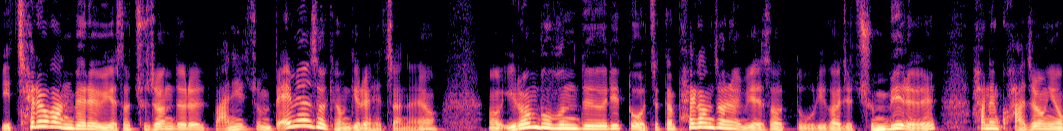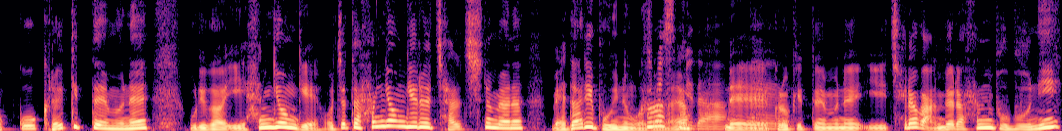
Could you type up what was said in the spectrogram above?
이 체력 안배를 위해서 주전들을 많이 좀 빼면서 경기를 했잖아요. 어, 이런 부분들이 또 어쨌든 8강전을 위해서 또 우리가 이제 준비를 하는 과정이었고 그랬기 때문에 우리가 이 한 경기에 어쨌든 한 경기를 잘 치르면은 메달이 보이는 거잖아요. 그렇습니다. 네, 네. 그렇기 때문에 이 체력 안배를 한 부분이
